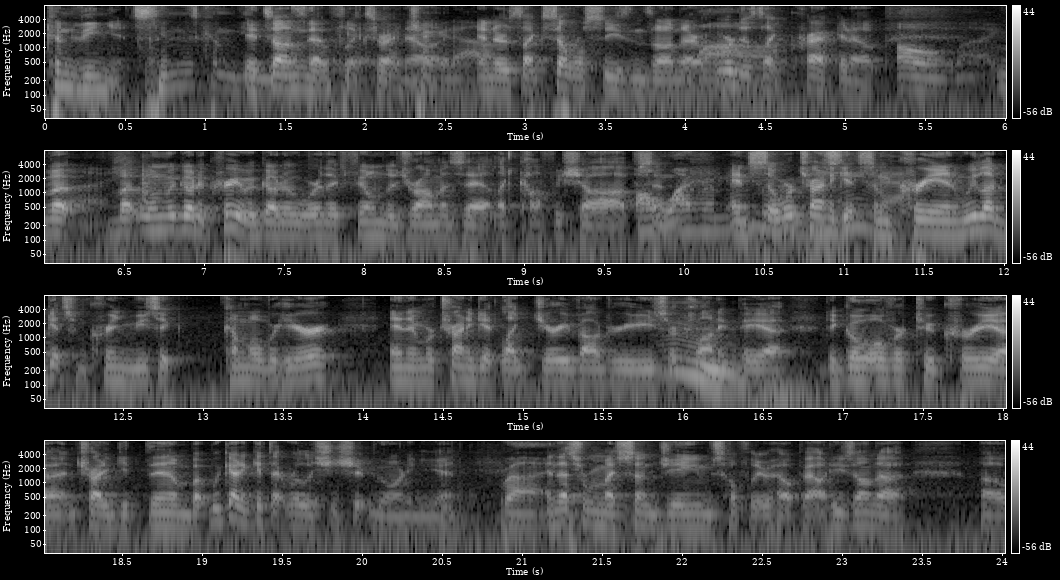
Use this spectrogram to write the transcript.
Convenience. Kim's Convenience. It's on Netflix I right now, Check it out. and there's like several seasons on there. We're just like cracking up. oh my But gosh. but when we go to Korea, we go to where they film the dramas at, like coffee shops. Oh, and, I and so we're trying to get some that. Korean. We love to get some Korean music come over here, and then we're trying to get like Jerry Valdez or Kalani Pe'a to go over to Korea and try to get them. But we got to get that relationship going again. right. And that's where my son James hopefully will help out. He's on the uh,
